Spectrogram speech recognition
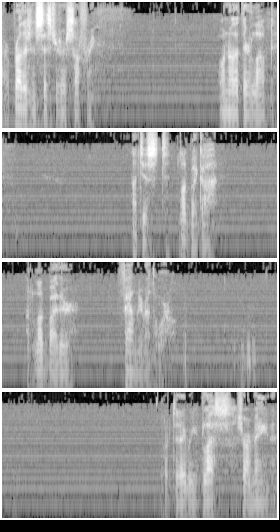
our brothers and sisters are suffering will know that they're loved. Not just loved by God, but loved by their family around the world. Lord, today we bless Charmaine and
